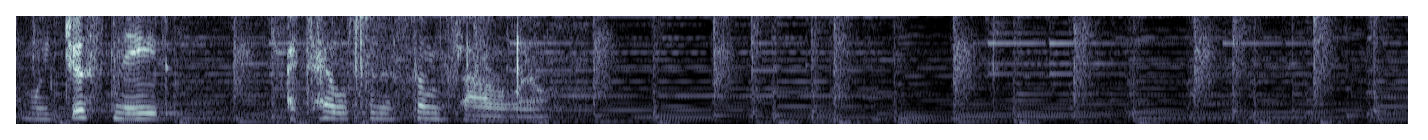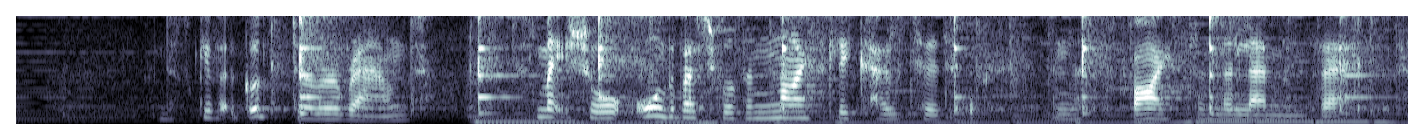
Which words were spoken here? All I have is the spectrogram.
And we just need a tablespoon of sunflower oil. Just give it a good stir around. Just make sure all the vegetables are nicely coated in the spice and the lemon zest.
